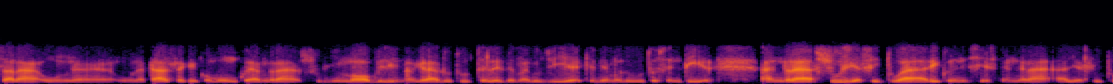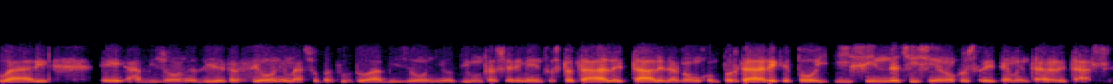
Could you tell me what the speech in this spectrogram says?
sarà una, una tassa che comunque andrà sugli immobili, malgrado tutte le demagogie che abbiamo dovuto sentire, andrà sugli affittuari, quindi si estenderà agli affittuari e ha bisogno di detrazioni, ma soprattutto ha bisogno di un trasferimento statale tale da non comportare che poi i sindaci siano costretti a aumentare le tasse.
